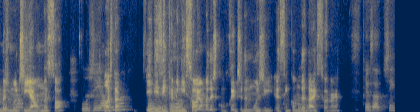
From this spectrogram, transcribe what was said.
Mas Muji há uma só? Muji há Lá está. E dizem que a Miniso é uma das concorrentes da Muji, assim como uhum. da Daiso, não é? Exato, sim,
